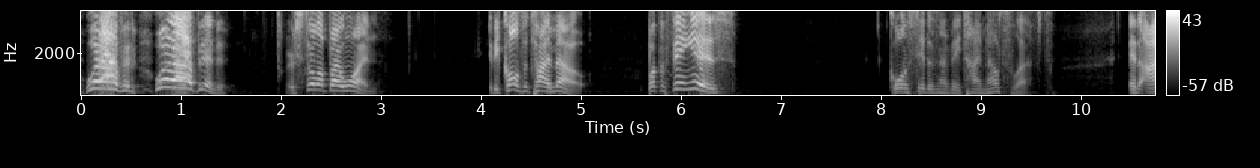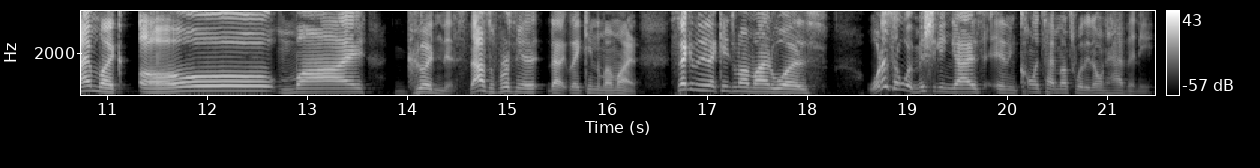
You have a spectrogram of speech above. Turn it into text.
What happened? What happened? They're still up by one. And he calls a timeout. But the thing is, Golden State doesn't have any timeouts left. And I'm like, oh my goodness. That was the first thing that, that, came to my mind. Second thing that came to my mind was, what is up with Michigan guys and calling timeouts where they don't have any?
